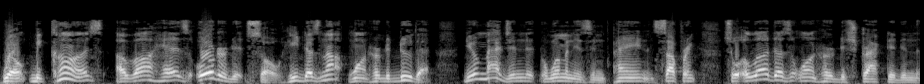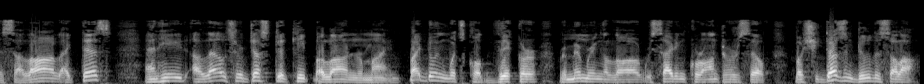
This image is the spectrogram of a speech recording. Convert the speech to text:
Well, because Allah has ordered it so. He does not want her to do that. Do you imagine that the woman is in pain and suffering? So Allah doesn't want her distracted in the salah like this, and He allows her just to keep Allah in her mind by doing what's called dhikr, remembering Allah, reciting Quran to herself, but she doesn't do the salah.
